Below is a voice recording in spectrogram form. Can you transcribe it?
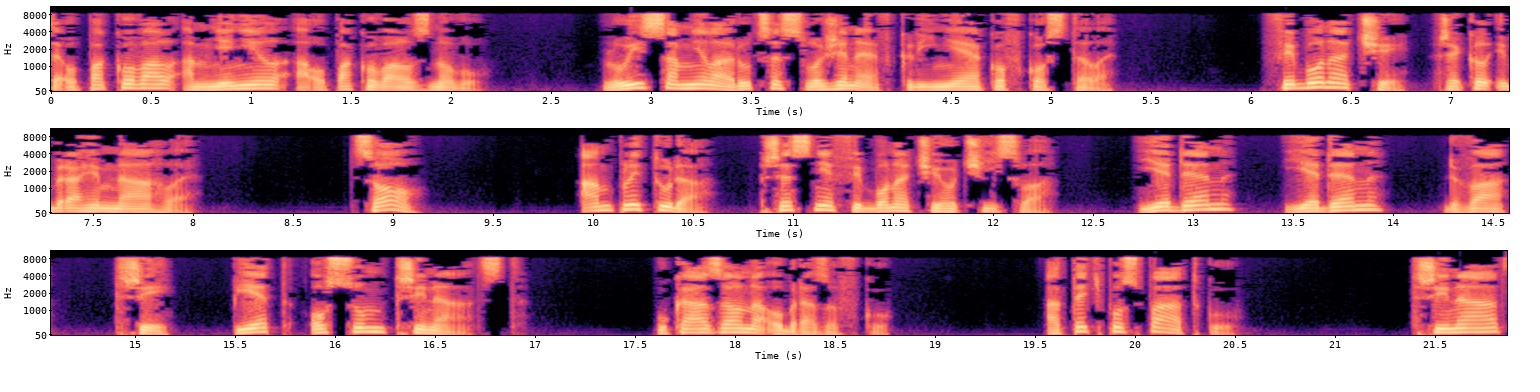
se opakoval a měnil a opakoval znovu. Luisa měla ruce složené v klíně jako v kostele. Fibonacci, řekl Ibrahim náhle. Co? Amplituda, přesně Fibonacciho čísla. 1, 1, 2, 3, 5, 8, 13. Ukázal na obrazovku. A teď pospátku. 13,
